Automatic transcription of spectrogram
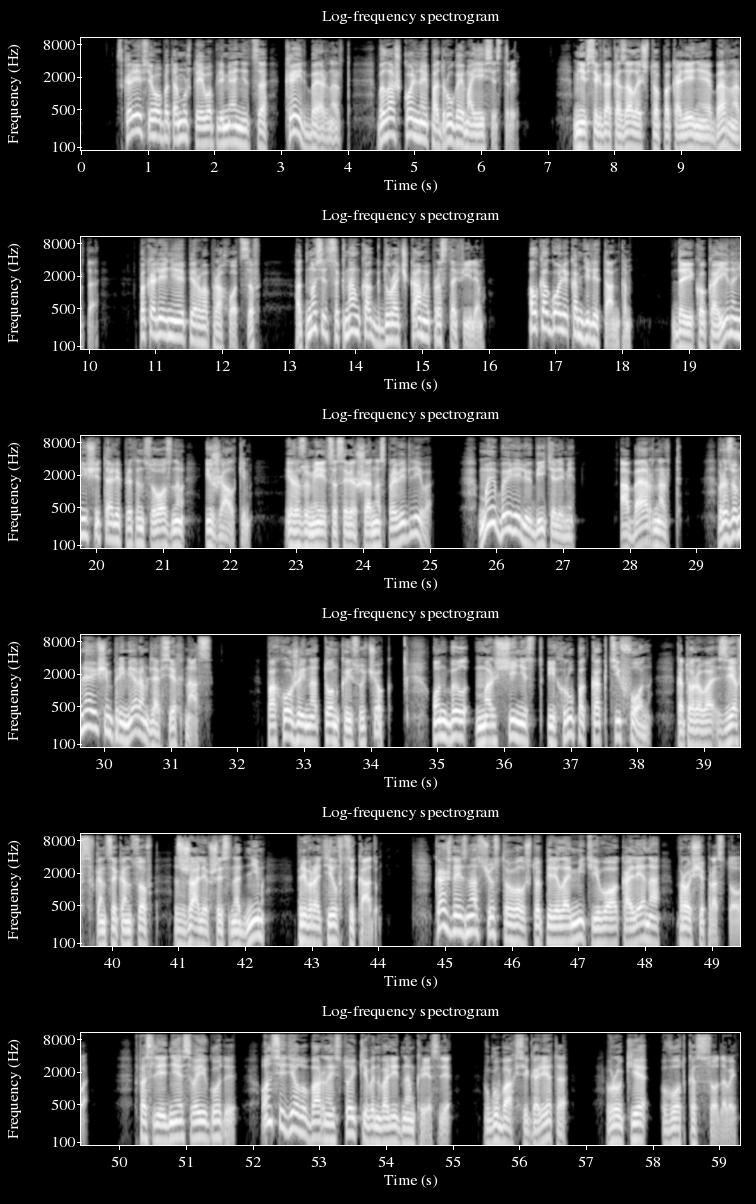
Скорее всего, потому что его племянница Кейт Бернард была школьной подругой моей сестры. Мне всегда казалось, что поколение Бернарда, поколение первопроходцев, относится к нам как к дурачкам и простофилям, алкоголикам-дилетантам. Да и кокаина не считали претенциозным и жалким, и, разумеется, совершенно справедливо. Мы были любителями, а Бернард – вразумляющим примером для всех нас. Похожий на тонкий сучок, он был морщинист и хрупок, как тифон, которого Зевс, в конце концов, сжалившись над ним, превратил в цикаду. Каждый из нас чувствовал, что переломить его колено проще простого. В последние свои годы он сидел у барной стойки в инвалидном кресле, в губах сигарета, в руке водка с содовой.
